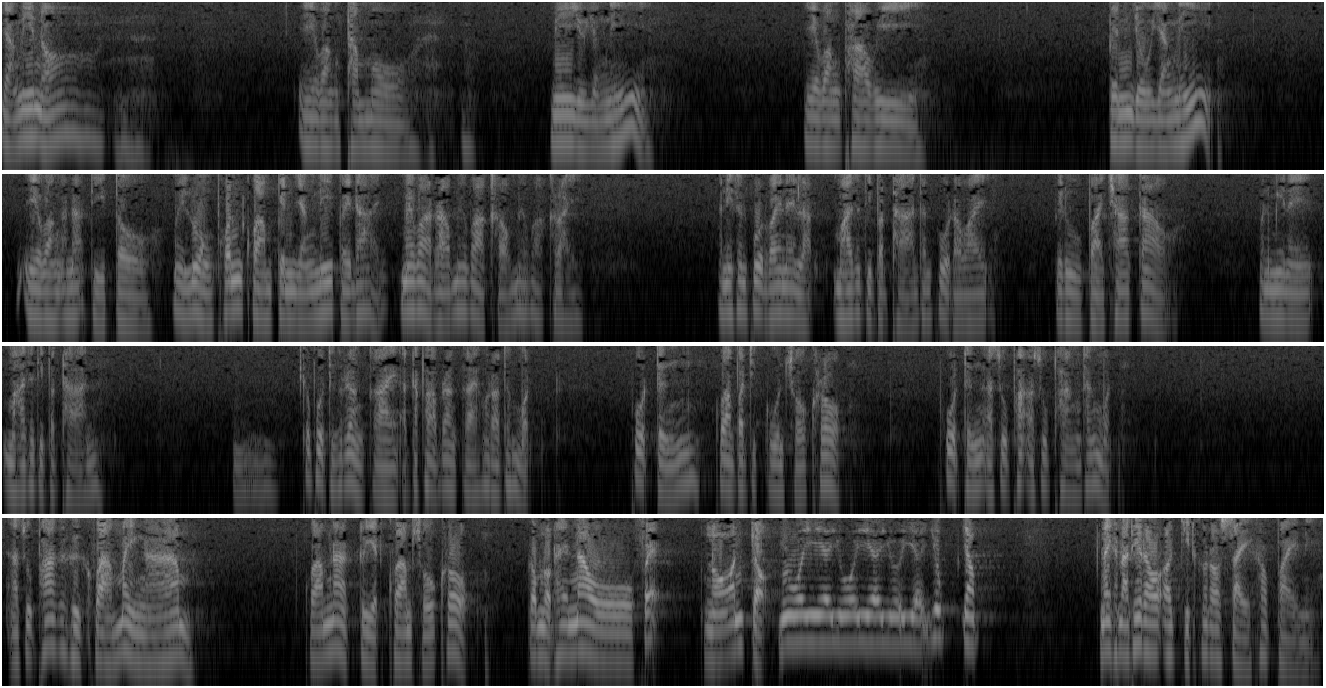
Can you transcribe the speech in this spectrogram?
อย่างนี้เนาะเอวังธรรมโม มีอยู่อย่างนี้ เอวังภาวี เป็นอยู่อย่างนี้ เอวังอนัตติโต ไม่ล่วงพ้นความเป็นอย่างนี้ไปได้ ไม่ว่าเราไม่ว่าเขาไม่ว่าใคร อันนี้ท่านพูดไว้ในหลักมหาสติปัฏฐานท่านพูดเอาไว้ ไปดูป่าชาเก้ามันมีในมหาสติปัฏฐานก็พูดถึงเรื่องกายอัตภาพร่างกายของเราทั้งหมด พูดถึงความปฏิกูลโสโครก พูดถึงอสุภะอสุพังทั้งหมด อสุภะก็คือความไม่งาม ความน่าเกลียดความโสโครกกำหนดให้เน่าเฟะนอนเจาะยัวเยียยัวเยียยัวเยียยุบยับ ในขณะที่เราเอาจิตของเราใส่เข้าไปนี่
